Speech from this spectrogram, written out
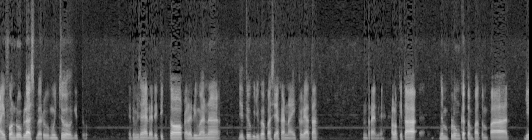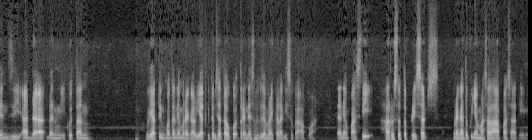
iPhone 12 baru muncul gitu. Itu misalnya ada di TikTok, ada di mana itu juga pasti akan naik kelihatan trennya. Kalau kita nyemplung ke tempat-tempat Gen Z ada dan ikutan liatin konten yang mereka lihat, kita bisa tahu kok trennya sebetulnya mereka lagi suka apa. Dan yang pasti harus tetap research mereka itu punya masalah apa saat ini.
